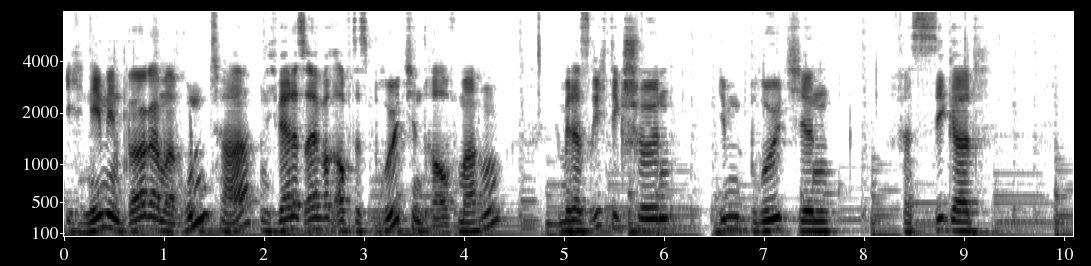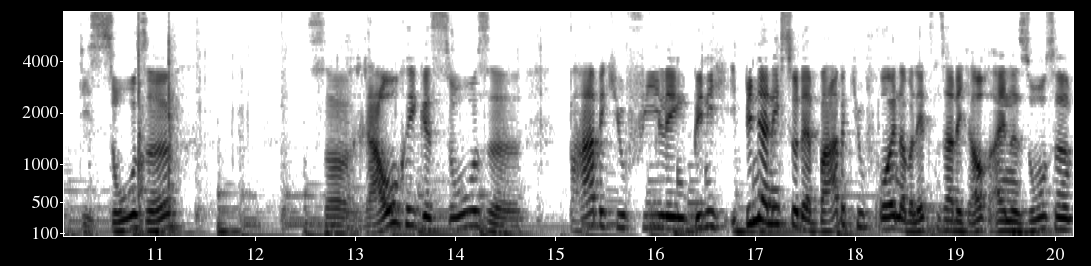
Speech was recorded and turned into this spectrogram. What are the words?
ich nehme den Burger mal runter und ich werde das einfach auf das Brötchen drauf machen, damit das richtig schön im Brötchen versickert die Soße. So, rauchige Soße. Barbecue-Feeling. Bin ich, ich bin ja nicht so der Barbecue-Freund, aber letztens hatte ich auch eine Soße.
